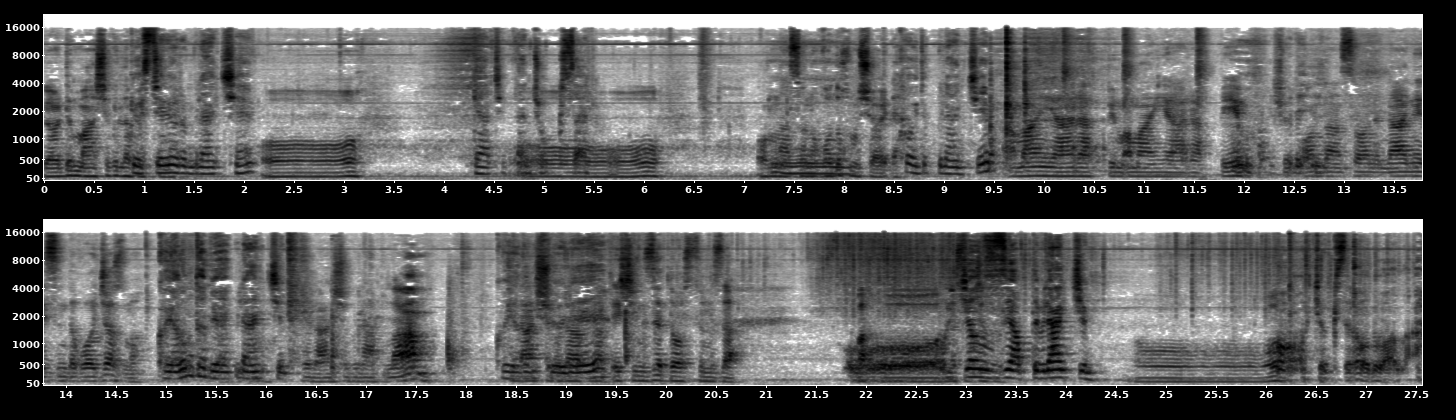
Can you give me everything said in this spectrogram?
Gördün mü Ayşegül lafı gösteriyorum Bülent'ciğim. Oo. Gerçekten çok güzel. Hmm. Oo. Ondan sonra koyduk mu şöyle? Koyduk Bülent'ciğim. Aman ya Rabbim, aman ya Rabbim. Şöyle- Ondan sonra nanesini de koyacağız mı? Koyalım tabii Bülent'ciğim. Ayşegül ablam. Koyalım şöyle. Eşinize, dostunuza. Bak o nasıl Cılız yaptı Bülent'ciğim. Oo. Oh, çok güzel oldu vallahi.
